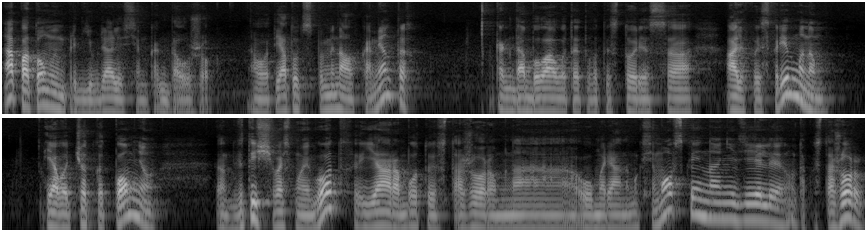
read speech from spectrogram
а потом им предъявляли всем как должок. Вот, я тут вспоминал в комментах, когда была вот эта вот история с Альфой и с Фридманом, я вот четко помню, 2008 год, я работаю стажером на, у Марианы Максимовской на неделе, ну, такой стажер,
